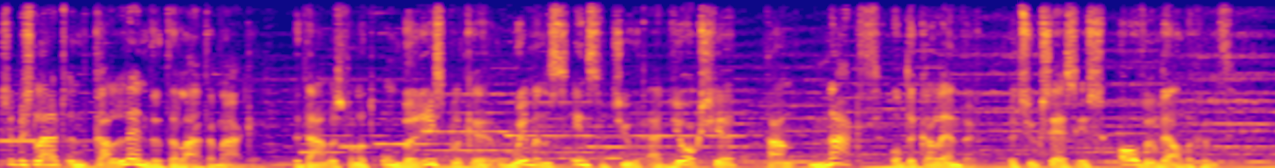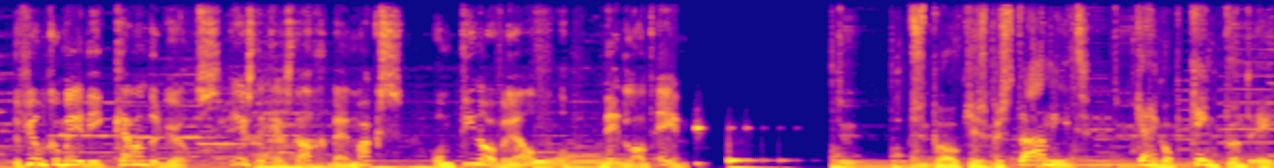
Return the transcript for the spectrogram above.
Ze besluit een kalender te laten maken. De dames van het onberispelijke Women's Institute uit Yorkshire... gaan naakt op de kalender. Het succes is overweldigend. De filmcomedie Calendar Girls. Eerste kerstdag bij Max om tien over elf op Nederland 1. Sprookjes bestaan niet. Kijk op king.eu.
